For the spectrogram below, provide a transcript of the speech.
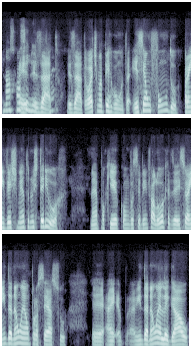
nós é, conseguimos. É, exato, né? exato. Ótima pergunta. Esse é um fundo para investimento no exterior, né? Porque, como você bem falou, quer dizer, isso ainda não é um processo é, ainda não é legal,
